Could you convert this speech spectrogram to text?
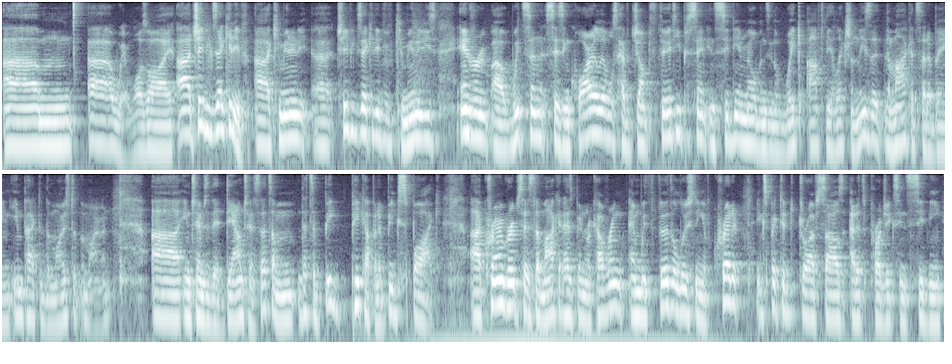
Um, uh, where was I? Uh, Chief Executive, uh, Community, uh, Chief Executive of Communities, Andrew uh, Whitson says inquiry levels have jumped 30% in Sydney and Melbourne's in the week after the election. These are the markets that are being impacted the most at the moment uh, in terms of their downturn. So that's a that's a big pickup and a big spike. Crown Group says the market has been recovering and with further loosening of credit, expected to drive sales at its projects in Sydney,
